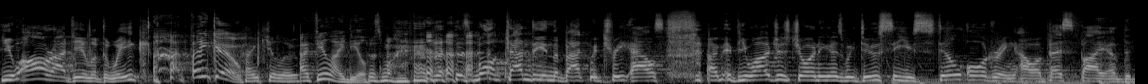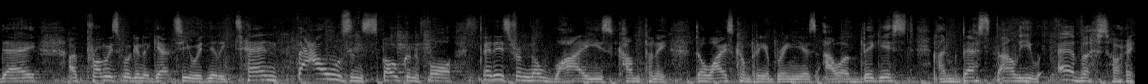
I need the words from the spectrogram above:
you are our deal of the week. Thank you. Thank you, Lou. I feel ideal. There's more, there's more candy in the back with Treat House. Um, if you are just joining us, we do see you still ordering our best buy of the day. I promise we're going to get to you with nearly 10,000 spoken for. It is from the Wise Company. The Wise Company are bringing us our biggest and best value ever, sorry,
